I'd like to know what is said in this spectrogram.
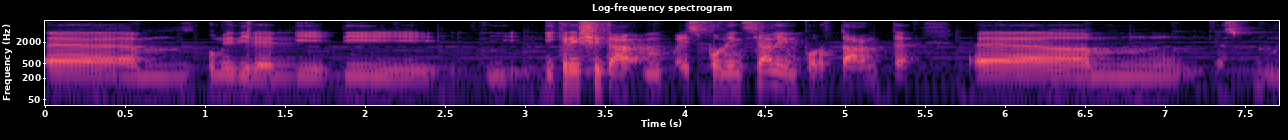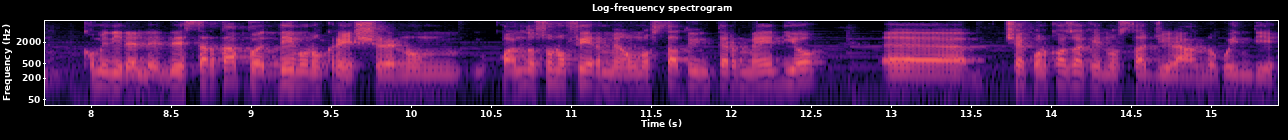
ehm, come dire, di, di, di, di crescita esponenziale importante. Ehm, come dire, le, le start-up devono crescere, non, quando sono ferme a uno stato intermedio eh, c'è qualcosa che non sta girando, quindi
